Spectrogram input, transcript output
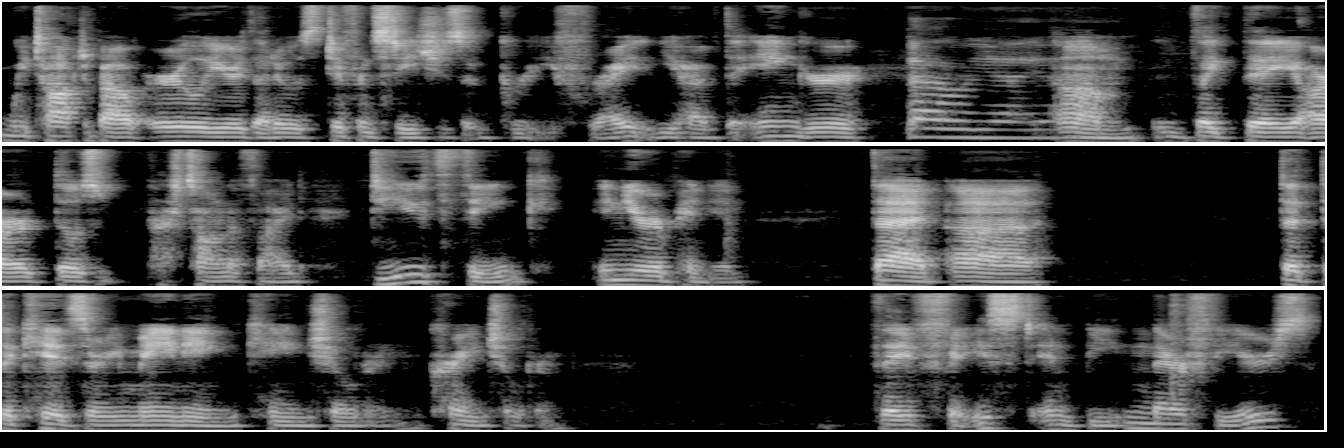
we talked about earlier, that it was different stages of grief. Right? You have the anger. oh yeah, yeah. Um, like they are those personified. Do you think, in your opinion, that uh, that the kids, the remaining Kane children, Crane children, they've faced and beaten their fears,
